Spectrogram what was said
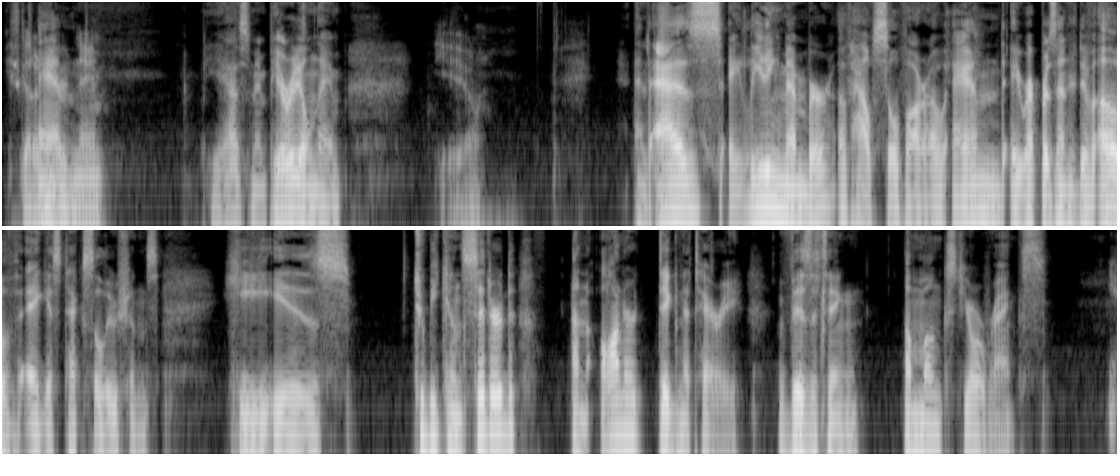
He's got a nerd name. He has an imperial name, Yeah. and as a leading member of House Silvaro and a representative of Aegis Tech Solutions, he is to be considered an honored dignitary visiting amongst your ranks. Yeah.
